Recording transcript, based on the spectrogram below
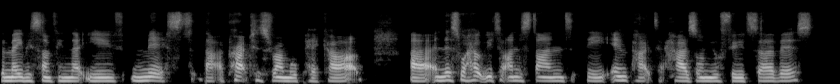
There may be something that you've missed that a practice run will pick up. Uh, and this will help you to understand the impact it has on your food service.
